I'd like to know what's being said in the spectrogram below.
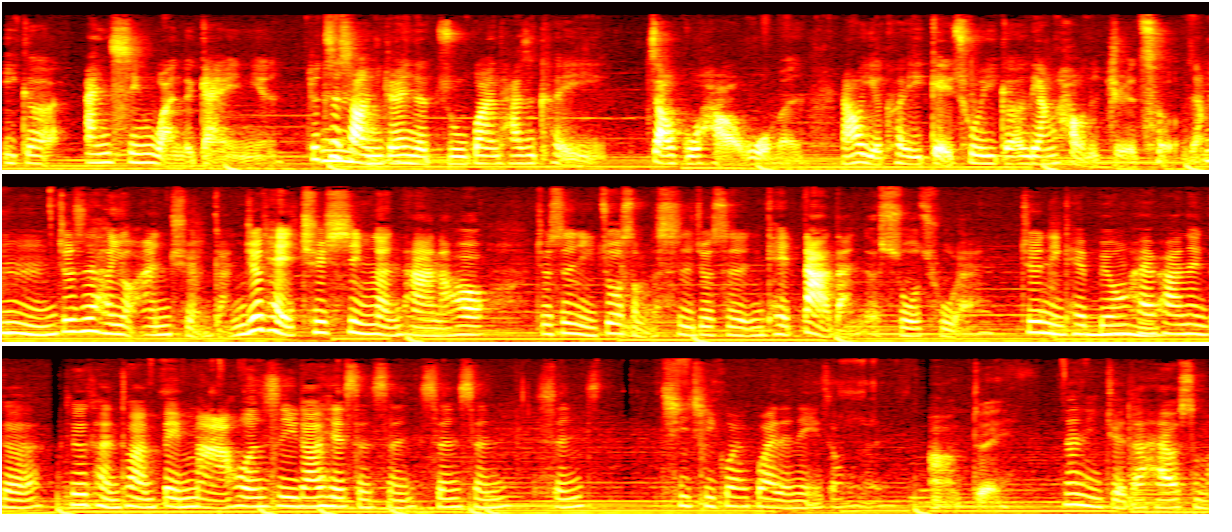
一个安心玩的概念，就至少你觉得你的主管他是可以照顾好我们。然后也可以给出一个良好的决策，这样，嗯，就是很有安全感，你就可以去信任他，然后就是你做什么事，就是你可以大胆的说出来，就是你可以不用害怕那个，就是可能突然被骂，或者是遇到一些神神神神神奇奇怪怪的那一种人啊，对。那你觉得还有什么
